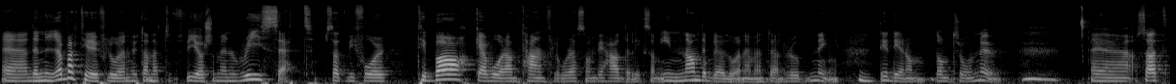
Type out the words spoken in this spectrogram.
eh, den nya bakteriefloran, utan att vi gör som en reset. Så att vi får tillbaka våran tarmflora som vi hade liksom innan det blev då en eventuell rubbning. Mm. Det är det de, de tror nu. Mm. Eh, så att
